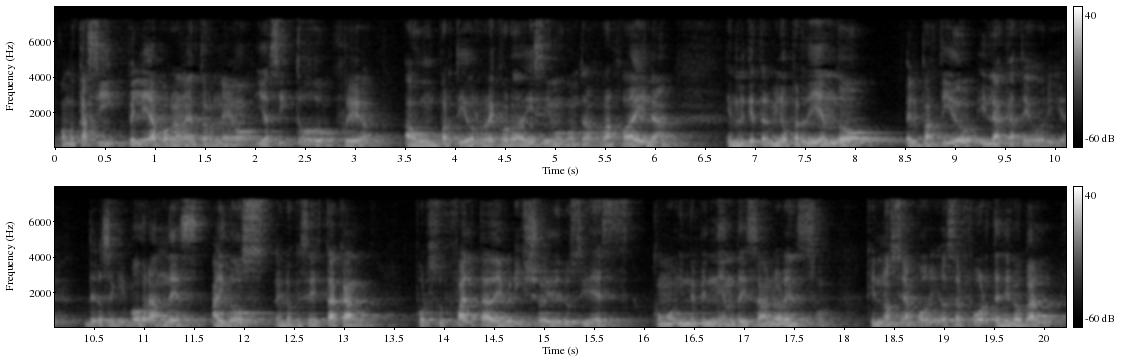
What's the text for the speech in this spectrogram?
Cuando casi pelea por ganar el torneo y así todo fue a un partido recordadísimo contra Rafaela en el que terminó perdiendo el partido y la categoría. De los equipos grandes hay dos en los que se destacan por su falta de brillo y de lucidez, como Independiente y San Lorenzo, que no se han podido hacer fuertes de local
